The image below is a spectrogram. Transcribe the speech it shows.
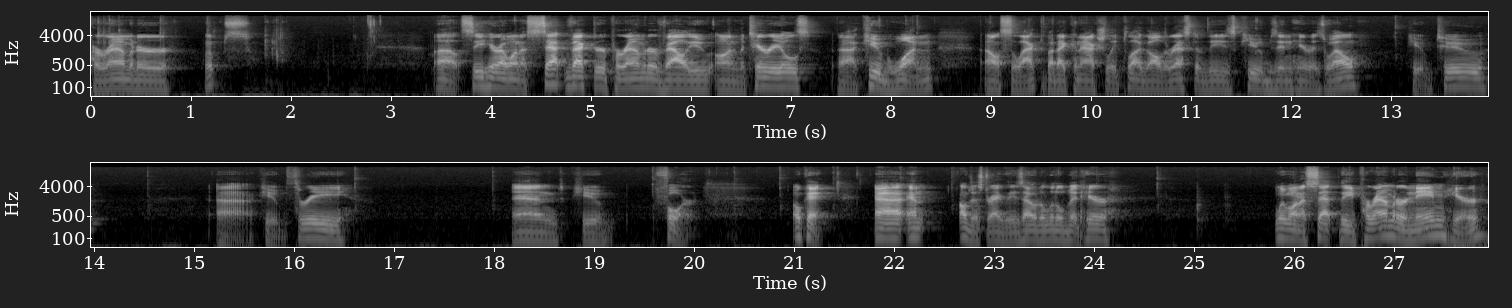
parameter, oops. Uh, let's see here, I want to set vector parameter value on materials, uh, cube 1. I'll select, but I can actually plug all the rest of these cubes in here as well. Cube 2, uh, cube 3, and cube 4. Okay, uh, and I'll just drag these out a little bit here we want to set the parameter name here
